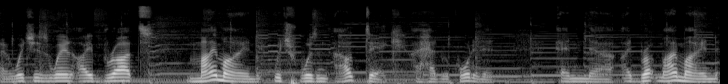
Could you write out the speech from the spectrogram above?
uh, which is when I brought my mind, which was an outtake. I had recorded it, and uh, I brought my mind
